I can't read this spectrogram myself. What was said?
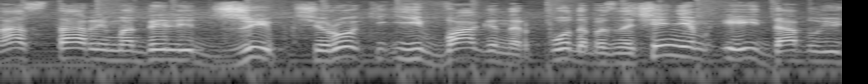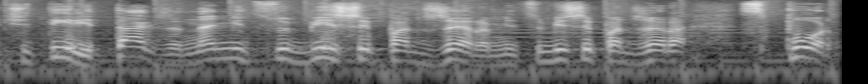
на старой модели Jeep, Cherokee и Wagoner под обозначением AW4. Также на Mitsubishi Pajero, Mitsubishi Pajero Sport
